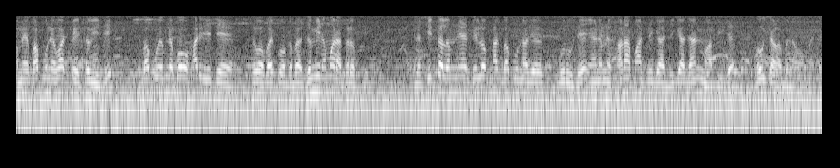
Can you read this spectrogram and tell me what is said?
અમે બાપુને વાત કરી થવી હતી. બાપુ એમને બહુ સારી રીતે જવાબ આપ્યો કે ભાઈ, જમીન અમારા તરફથી. એટલે શીતલ અમને ત્રિલોકનાથ બાપુના જે ગુરુ છે એણે અમને સાડા પાંચ વીઘા જગ્યા દાનમાં આપી છે, ગૌશાળા બનાવવા માટે.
